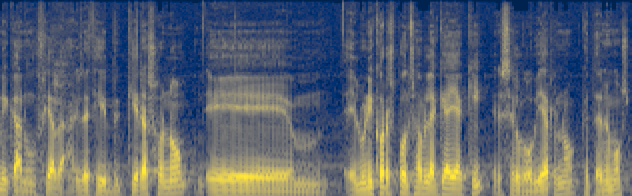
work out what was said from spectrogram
única anunciada. Es decir, quieras o no, eh, el único responsable que hay aquí es el gobierno que tenemos,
